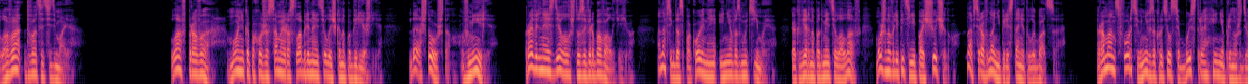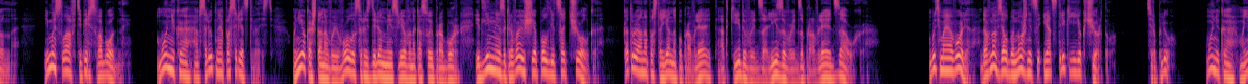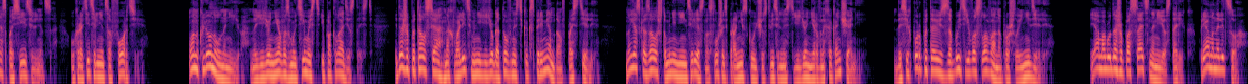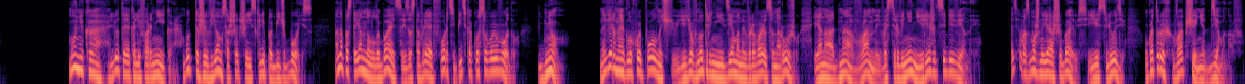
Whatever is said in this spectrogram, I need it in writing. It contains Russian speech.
Глава 27. Лав права. Моника, похоже, самая расслабленная тёлочка на побережье. Да что уж там, в мире. Правильно я сделал, что завербовал её. Она всегда спокойная и невозмутимая. Как верно подметила Лав, можно влепить ей пощечину, она всё равно не перестанет улыбаться. Роман с Форти у них закрутился быстро и непринужденно. И мы Лав теперь свободны. Моника — абсолютная посредственность. У нее каштановые волосы, разделенные слева на косой пробор, и длинная закрывающая пол лица челка, которую она постоянно поправляет, откидывает, зализывает, заправляет за ухо. Будь моя воля, давно взял бы ножницы и отстриг ее к черту. Терплю. Моника — моя спасительница, укротительница Форти. Он клюнул на нее, на ее невозмутимость и покладистость — и даже пытался нахвалить мне ее готовность к экспериментам в постели. Но я сказал, что мне неинтересно слушать про низкую чувствительность ее нервных окончаний. До сих пор пытаюсь забыть его слова на прошлой неделе. Я могу даже посать на нее, старик, прямо на лицо. Моника — лютая калифорнийка, будто живьем сошедшая из клипа «Бич Бойс». Она постоянно улыбается и заставляет Форти пить кокосовую воду. днем. Наверное, глухой полночью ее внутренние демоны вырываются наружу, и она одна в ванной в остервенении режет себе вены. Хотя, возможно, я ошибаюсь, и есть люди, у которых вообще нет демонов.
